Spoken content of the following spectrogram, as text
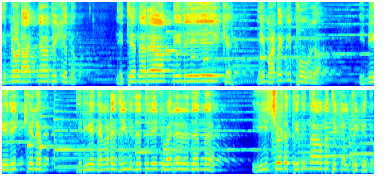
നിന്നോട് ആജ്ഞാപിക്കുന്നു. നിത്യനരാഗ്നിയിലേക്ക് നീ മടങ്ങിപ്പോവുക ഇനി ഒരിക്കലും തിരികെ ഞങ്ങളുടെ ജീവിതത്തിലേക്ക് വരരുതെന്ന് ഈശോയുടെ തിരുനാമത്തിൽ കൽപ്പിക്കുന്നു.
